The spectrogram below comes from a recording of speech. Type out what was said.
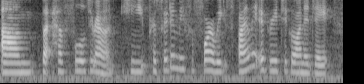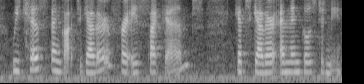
um, but have fooled around? He persuaded me for four weeks, finally agreed to go on a date. We kissed, then got together for a second, get together, and then ghosted me.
